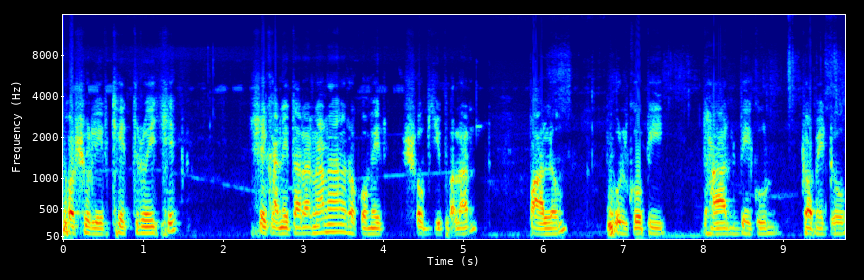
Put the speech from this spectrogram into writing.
ফসলের ক্ষেত রয়েছে। সেখানে তারা নানা রকমের সবজি ফলান। পালং, ফুলকপি, ধান, বেগুন, টমেটো,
